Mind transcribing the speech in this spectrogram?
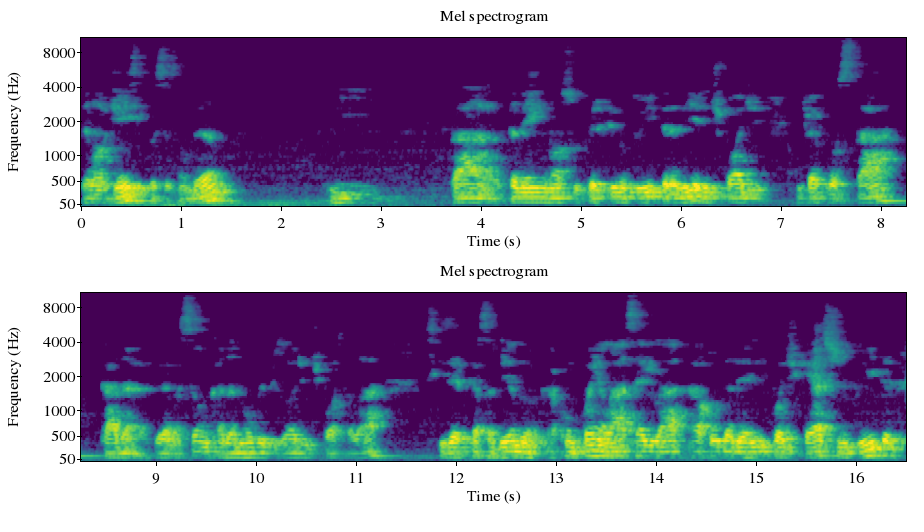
pela audiência que vocês estão dando. E tá também o nosso perfil no Twitter ali, a gente pode, a gente vai postar cada gravação, cada novo episódio a gente posta lá. Se quiser ficar sabendo, acompanha lá, segue lá, arroba DL Podcast no Twitter.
